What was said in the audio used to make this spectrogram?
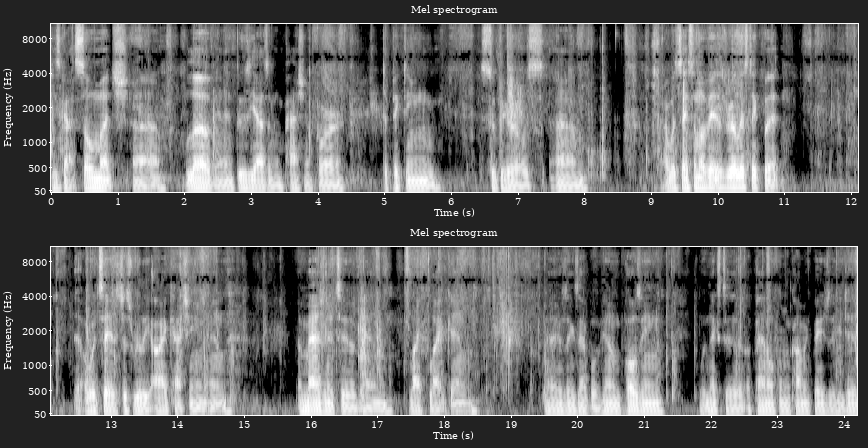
He's got so much uh, love and enthusiasm and passion for depicting superheroes. Um, I would say some of it is realistic, but I would say it's just really eye-catching and imaginative and lifelike. And here's an example of him posing next to a panel from a comic page that he did.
